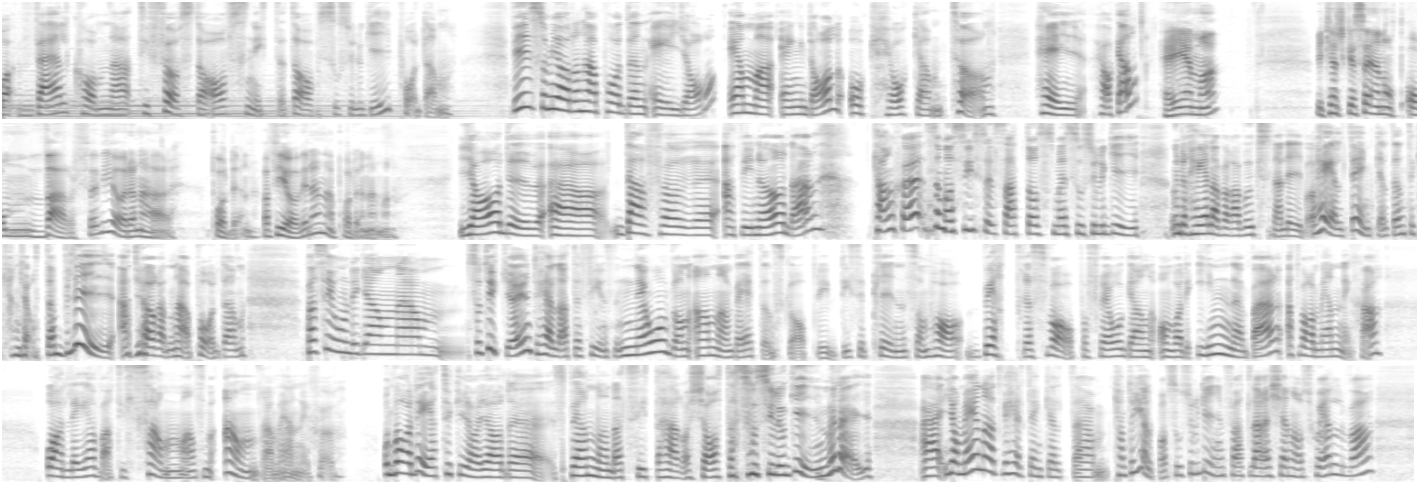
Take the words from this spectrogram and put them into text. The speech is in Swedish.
och välkomna till första avsnittet av Sociologipodden. Vi som gör den här podden är jag, Emma Engdahl och Håkan Törn. Hej Håkan! Hej Emma! Vi kanske ska säga något om varför vi gör den här podden. Varför gör vi den här podden, Emma? Ja du, äh, därför att vi nördar kanske, som har sysselsatt oss med sociologi under hela våra vuxna liv och helt enkelt inte kan låta bli att göra den här podden. Personligen ehm, så tycker jag inte heller att det finns någon annan vetenskaplig disciplin som har bättre svar på frågan om vad det innebär att vara människa och att leva tillsammans med andra människor. Och bara det tycker jag gör det spännande att sitta här och tjata sociologi med dig. Eh, jag menar att vi helt enkelt eh, kan ta hjälp av sociologin för att lära känna oss själva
